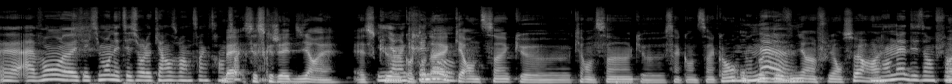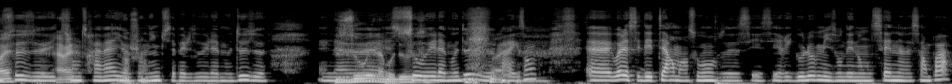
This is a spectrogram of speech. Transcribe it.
euh, avant, euh, effectivement, on était sur le 15, 25, 35. Bah, c'est ce que j'allais te dire. Ouais. Est-ce que quand on a créneau. 45, euh, 45, euh, 55 ans, On on, peut a. devenir influenceur On ouais. en a des influenceuses euh, Ah qui ouais. ont travail. Enfin. J'en ai une qui s'appelle Zoé la modeuse. Elle, Zoé la modeuse. Zoé la modeuse, par exemple. Euh, voilà, c'est des termes. Hein, souvent, c'est c'est rigolo, mais ils ont des noms de scènes euh, sympas.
